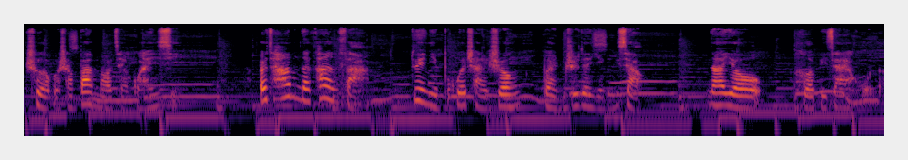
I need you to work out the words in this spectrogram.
扯不上半毛钱关系，而他们的看法对你不会产生本质的影响，那又何必在乎呢？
